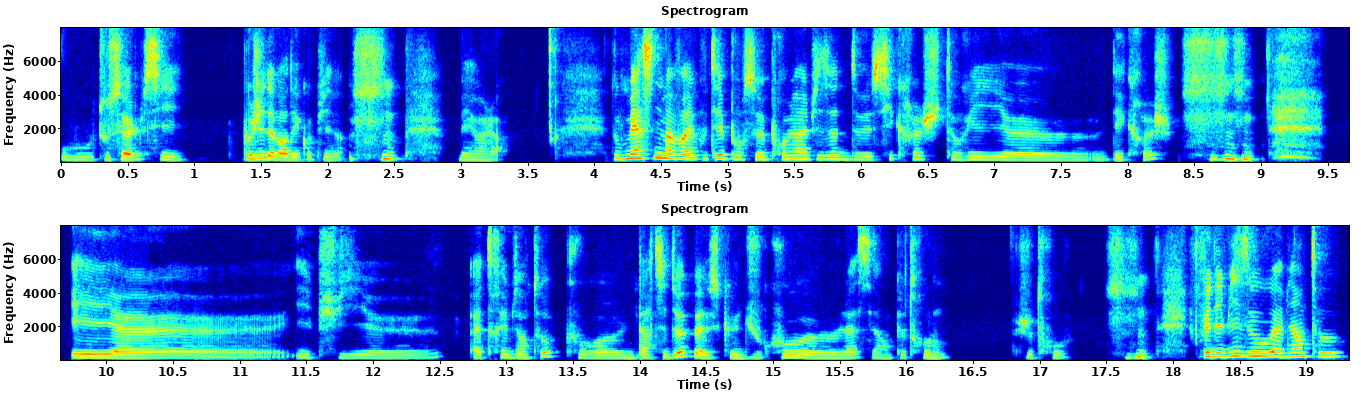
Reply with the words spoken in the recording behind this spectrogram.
Ou tout seul si obligé d'avoir des copines, mais voilà. Donc merci de m'avoir écoutée pour ce 1er épisode de Sea Crush Story, heu, des crushs et heu et puis, heu, à très bientôt pour, heu, une partie 2 parce que du coup, là c'est un peu trop long, je trouve. Je vous fais des bisous, à bientôt.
